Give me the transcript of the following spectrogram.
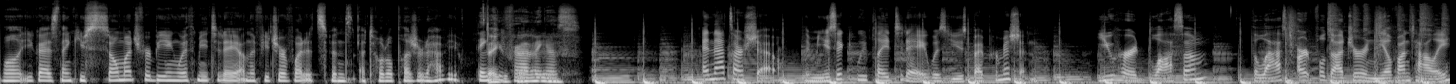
Well, you guys, thank you so much for being with me today on The Future of What. It's been a total pleasure to have you. Thank, you, for having us. And that's our show. The music we played today was used by permission. You heard Blossom, The Last Artful Dodgr and Neill Von Tally,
